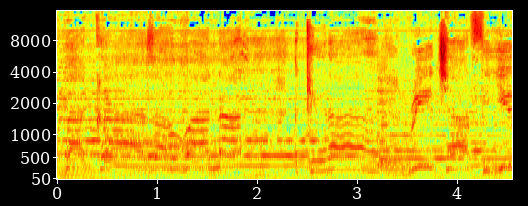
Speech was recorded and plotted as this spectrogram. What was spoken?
about cries, oh why not? Can I reach out for you?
